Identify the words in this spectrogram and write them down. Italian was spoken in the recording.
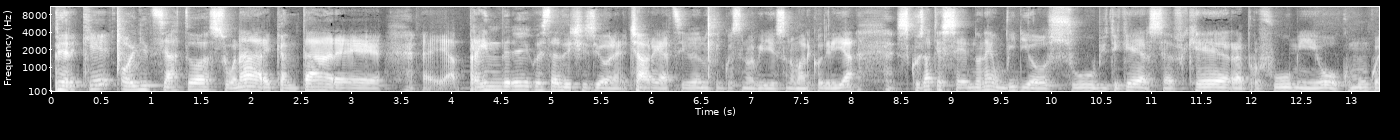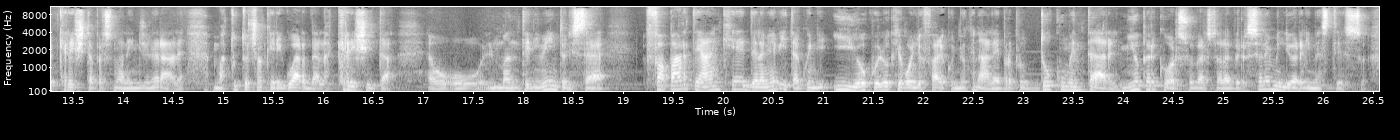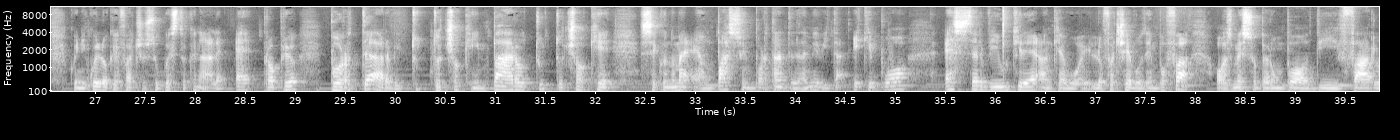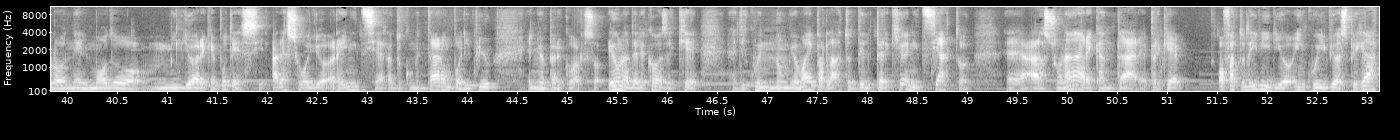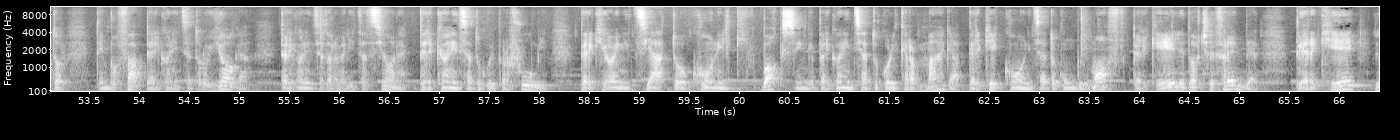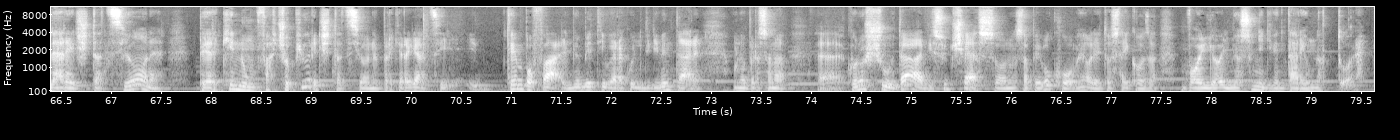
Perché ho iniziato a suonare, cantare e a prendere questa decisione? Ciao ragazzi, benvenuti in questo nuovo video, sono Marco Delia. Scusate se non è un video su beauty care, self care, profumi o comunque crescita personale in generale, ma tutto ciò che riguarda la crescita o, o il mantenimento di sé fa parte anche della mia vita, quindi io quello che voglio fare col mio canale è proprio documentare il mio percorso verso la versione migliore di me stesso. Quindi quello che faccio su questo canale è proprio portarvi tutto ciò che imparo, tutto ciò che secondo me è un passo importante della mia vita e che può esservi utile anche a voi. Lo facevo tempo fa, ho smesso per un po' di farlo nel modo migliore che potessi, adesso voglio reiniziare a documentare un po' di più il mio percorso. E una delle cose che, eh, di cui non vi ho mai parlato, del perché ho iniziato eh, a suonare, cantare, perché ho fatto dei video in cui vi ho spiegato tempo fa perché ho iniziato lo yoga, perché ho iniziato la meditazione, perché ho iniziato con i profumi, perché ho iniziato con il kickboxing, perché ho iniziato col Krav Maga, perché ho iniziato con Wim Hof, perché le docce fredde, perché la recitazione, perché non faccio più recitazione, perché ragazzi, tempo fa il mio obiettivo era quello di diventare una persona eh, conosciuta, di successo, non sapevo come, ho detto sai cosa, voglio, il mio sogno è diventare un attore.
